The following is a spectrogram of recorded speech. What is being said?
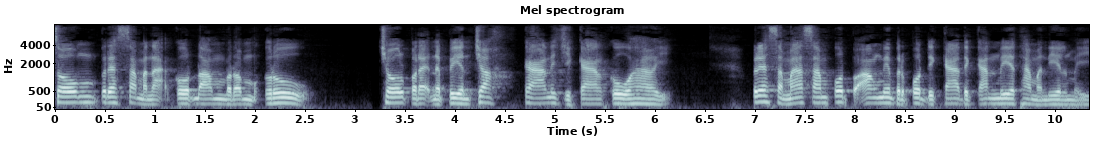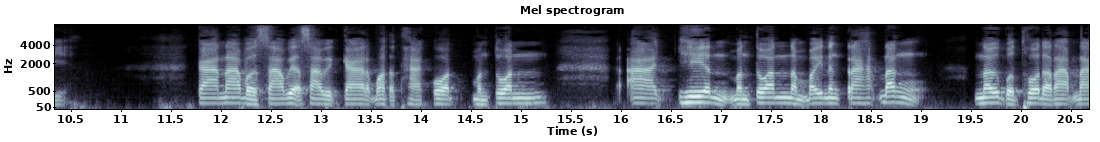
សូមព្រះសមណៈគោដំរមគ្រូចូលបរិណិព្វានចោះកាលនេះជាកាលគូហើយព្រះសម្មាសម្ពុទ្ធព្រះអង្គមានប្រពុតិកាទៅកាន់មាធម្មនាលមីកាលណាបើសាវកសាវិការបស់តថាគតមិនទាន់អាចហ៊ានមិនទាន់ដើម្បីនឹងត្រាស់ដឹង នៅពុទ្ធដរាបណា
